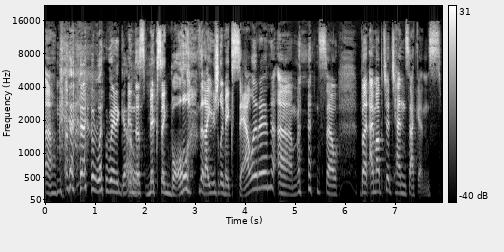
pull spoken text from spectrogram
Um, what a way to go! in this mixing bowl that I usually make salad in. Um, so, but I'm up to 10 seconds.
